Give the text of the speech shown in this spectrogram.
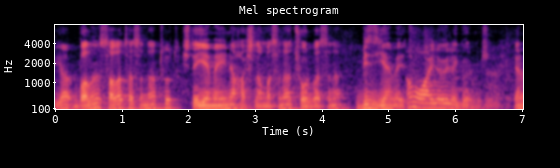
Ya balığın salatasından tut işte yemeğine, haşlamasına, çorbasına biz yemeyiz. Ama o aile öyle görmüş. Yani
